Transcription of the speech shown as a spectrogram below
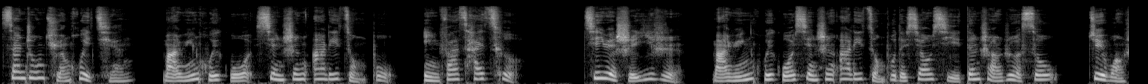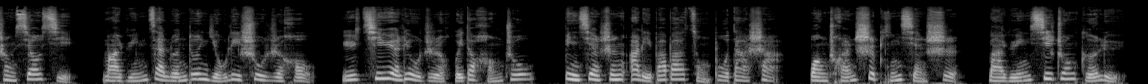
三中全会前，马云回国现身阿里总部，引发猜测。七月十一日，马云回国现身阿里总部的消息登上热搜。据网上消息，马云在伦敦游历数日后，于七月六日回到杭州，并现身阿里巴巴总部大厦。网传视频显示。马云西装革履，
